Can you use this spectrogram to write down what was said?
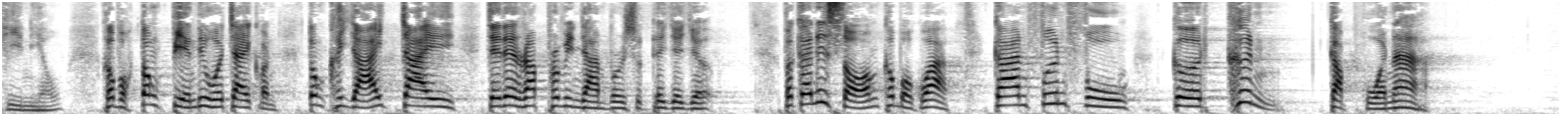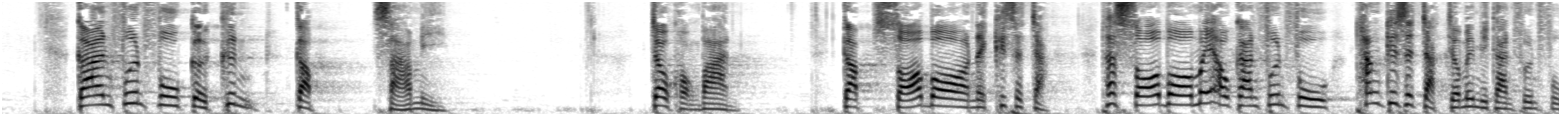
ทีเหนียว เขาบอกต้องเปลี่ยนที่หัวใจก่อน ต้องขยายใจจะได้รับพระวิญญาณบริสุทธิ์ได้เยอะๆประการที่สองเขาบอกว่า การฟื้นฟูเกิดขึ้นกับหัวหน้า การฟื้นฟูเกิดขึ้นกับสามี เจ้าของบ้าน กับสอบอในคริสตจักร ถ้าสอบอไม่เอาการฟื้นฟู ทั้งคริสตจักรจะไม่มีการฟื้นฟู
